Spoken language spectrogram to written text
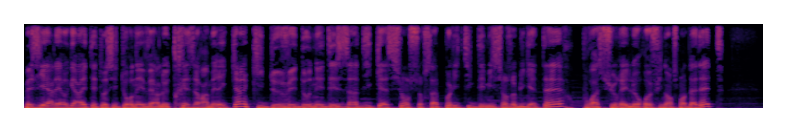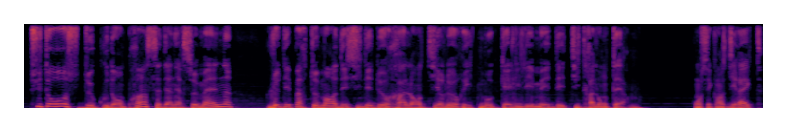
Mais hier, les regards étaient aussi tournés vers le Trésor américain qui devait donner des indications sur sa politique d'émissions obligataires pour assurer le refinancement de la dette. Suite aux hausses de coûts d'emprunt ces dernières semaines, le département a décidé de ralentir le rythme auquel il émet des titres à long terme. Conséquence directe,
